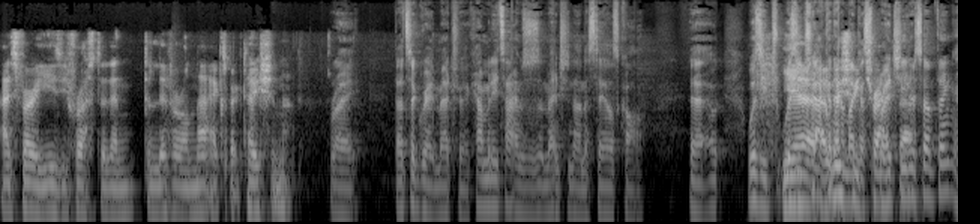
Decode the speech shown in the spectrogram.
and it's very easy for us to then deliver on that expectation. Right. That's a great metric. How many times was it mentioned on a sales call? Uh, was he was yeah, he tracking it like a spreadsheet that. or something?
